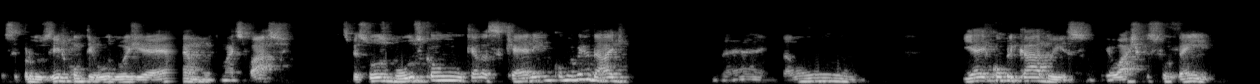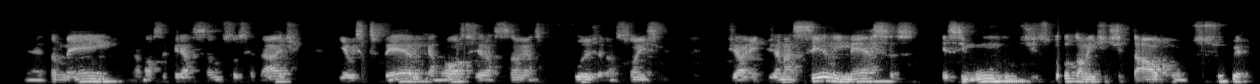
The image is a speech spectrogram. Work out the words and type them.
você produzir conteúdo hoje é muito mais fácil. As pessoas buscam o que elas querem como verdade. Né? Então, e é complicado isso. Eu acho que isso vem né, também da nossa criação de sociedade, e eu espero que a nossa geração e as futuras gerações já, já nasceram imersas esse mundo totalmente digital, com super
